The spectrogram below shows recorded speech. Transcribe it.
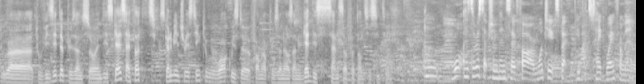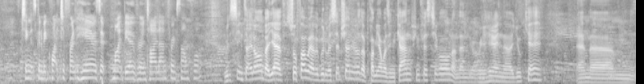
to uh, to visit the prison. So in this case, I thought it's going to be interesting to work with the former prisoners and get this sense of authenticity. And what has the reception been so far, and what do you expect people to take away from it? Do you think it's going to be quite different here as it might be over in Thailand, for example? We'll see in Thailand, but yeah, so far we have a good reception. You know, the premiere was in Cannes Film Festival, and then we're here in the uh, UK. And um,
